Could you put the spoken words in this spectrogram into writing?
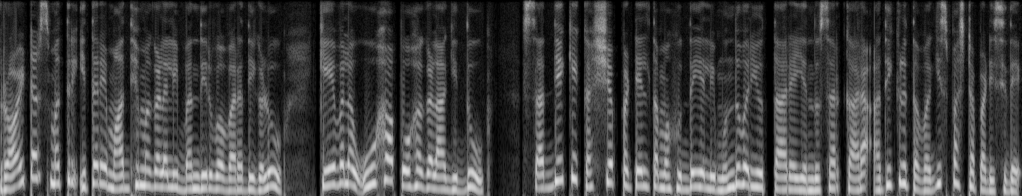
ರಾಯ್ಟರ್ಸ್ ಮತ್ತು ಇತರೆ ಮಾಧ್ಯಮಗಳಲ್ಲಿ ಬಂದಿರುವ ವರದಿಗಳು ಕೇವಲ ಊಹಾಪೋಹಗಳಾಗಿದ್ದು, ಸದ್ಯಕ್ಕೆ ಕಶ್ಯಪ್ ಪಟೇಲ್ ತಮ್ಮ ಹುದ್ದೆಯಲ್ಲಿ ಮುಂದುವರಿಯುತ್ತಾರೆ ಎಂದು ಸರ್ಕಾರ ಅಧಿಕೃತವಾಗಿ ಸ್ಪಷ್ಟಪಡಿಸಿದೆ.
